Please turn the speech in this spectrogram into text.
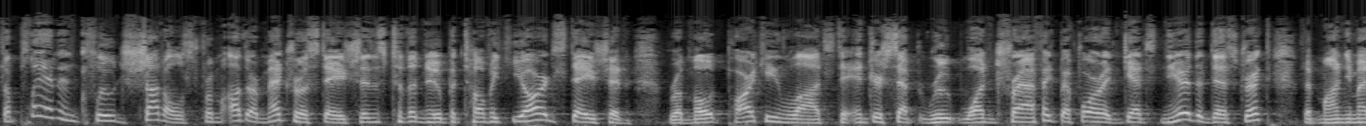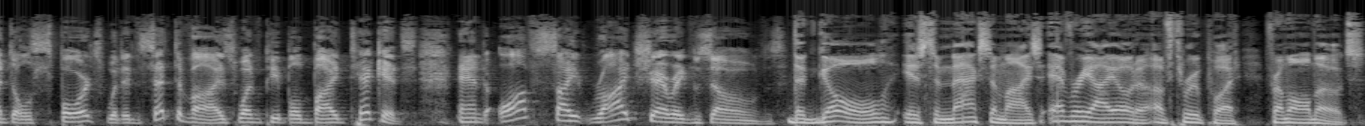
The plan includes shuttles from other metro stations to the new Potomac Yard station, remote parking lots to intercept Route 1 traffic before it gets near the district that Monumental Sports would incentivize when people buy tickets, and off-site ride-sharing zones. The goal is to maximize every iota of throughput from all modes.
